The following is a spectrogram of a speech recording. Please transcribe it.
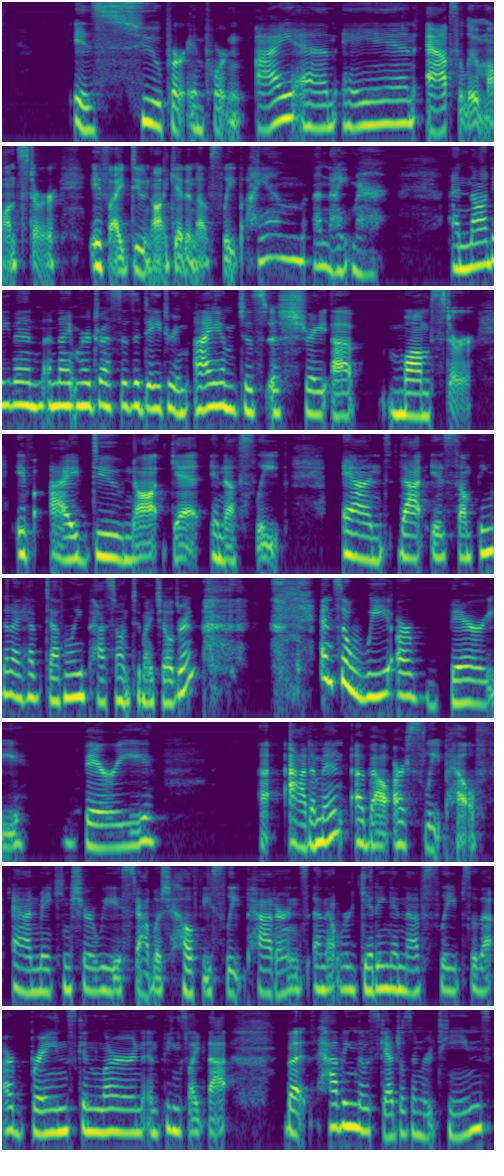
is super important. I am an absolute monster if I do not get enough sleep. I am a nightmare. And not even a nightmare dressed as a daydream. I am just a straight up momster if I do not get enough sleep. And that is something that I have definitely passed on to my children. and so we are very, very adamant about our sleep health and making sure we establish healthy sleep patterns and that we're getting enough sleep so that our brains can learn and things like that. But having those schedules and routines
